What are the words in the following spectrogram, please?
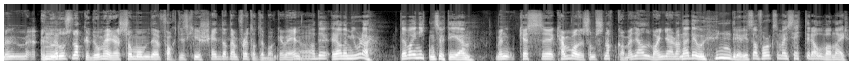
Men men, nå, nå snakker du om dette som om det faktisk har skjedd at de flytta tilbake veien. Ja, det, ja, de gjorde det. Det var i 1971. Men hves- hvem var det som snakka med de alvene der, da? Nei, det er jo hundrevis av folk som har sett de alvene der.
